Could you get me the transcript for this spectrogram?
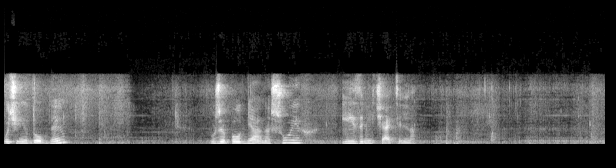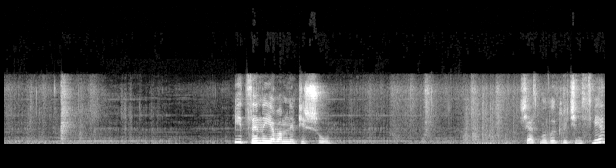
Очень удобные. Уже полдня ношу их и замечательно. И цены я вам напишу. Сейчас мы выключим свет.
